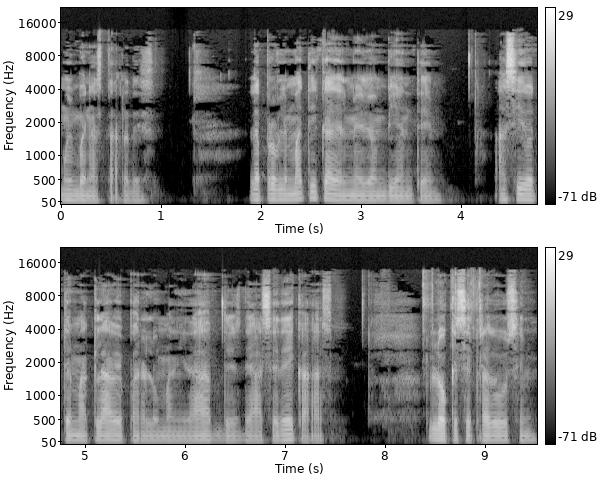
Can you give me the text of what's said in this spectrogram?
Muy buenas tardes. La problemática del medio ambiente ha sido tema clave para la humanidad desde hace décadas, lo que se traduce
